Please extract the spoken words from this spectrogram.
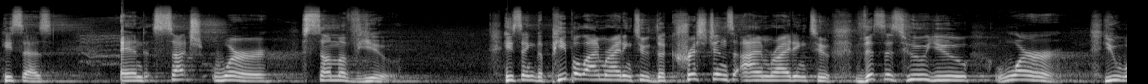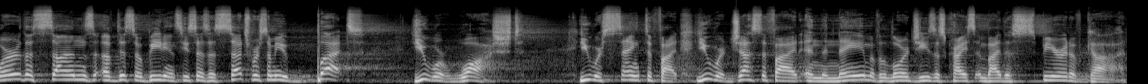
He says, And such were some of you. He's saying, The people I'm writing to, the Christians I'm writing to, this is who you were. You were the sons of disobedience. He says, As such were some of you, but you were washed. You were sanctified. You were justified in the name of the Lord Jesus Christ and by the Spirit of God.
